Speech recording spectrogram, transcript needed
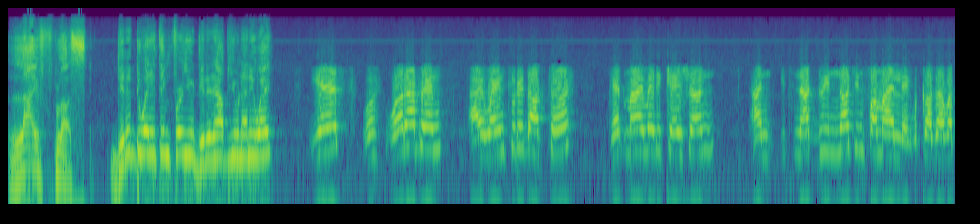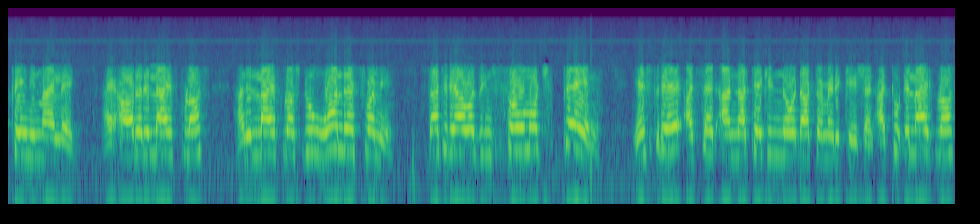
Life Plus. Did it do anything for you? Did it help you in any way? Yes. What, happened? I went to the doctor, get my medication, and it's not doing nothing for my leg because I have a pain in my leg. I ordered the Life Plus, and the Life Plus do wonders for me. Saturday I was in so much pain. Yesterday I said I'm not taking no doctor medication. I took the Life Plus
